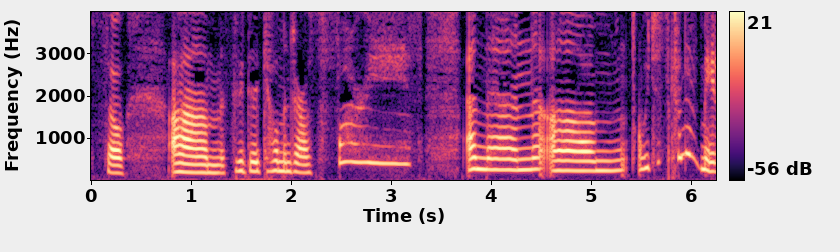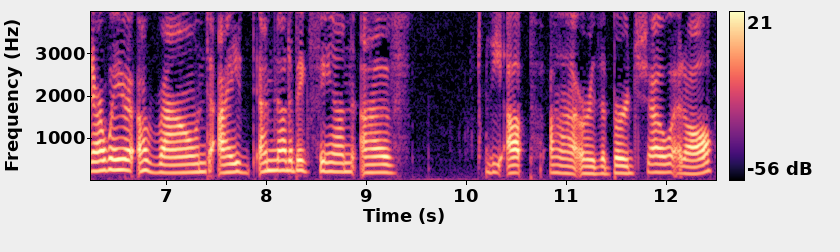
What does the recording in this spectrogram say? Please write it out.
So, um, so we did Kilimanjaro Safaris, and then um, we just kind of made our way around. I I'm not a big fan of the up uh, or the bird show at all.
